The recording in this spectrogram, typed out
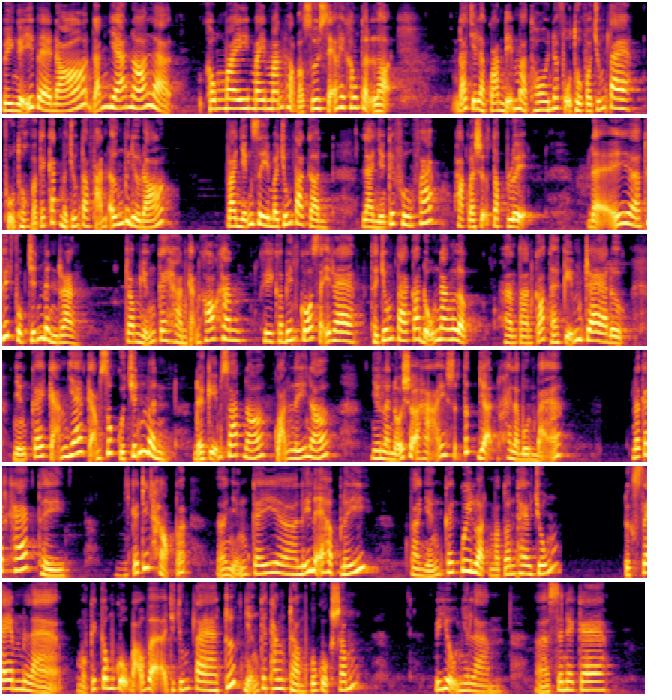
vì nghĩ về đó đánh giá nó là không may may mắn hoặc là xui xẻo hay không thuận lợi. Đó chỉ là quan điểm mà thôi, nó phụ thuộc vào chúng ta, phụ thuộc vào cái cách mà chúng ta phản ứng với điều đó và những gì mà chúng ta cần là những cái phương pháp hoặc là sự tập luyện để à, thuyết phục chính mình rằng trong những cái hoàn cảnh khó khăn khi có biến cố xảy ra thì chúng ta có đủ năng lực hoàn toàn có thể kiểm tra được những cái cảm giác, cảm xúc của chính mình để kiểm soát nó, quản lý nó, như là nỗi sợ hãi, sự tức giận hay là buồn bã. Nói cách khác thì cái triết học á à, những cái à, lý lẽ hợp lý và những cái quy luật mà tuân theo chúng được xem là một cái công cụ bảo vệ cho chúng ta trước những cái thăng trầm của cuộc sống. Ví dụ như là uh, Seneca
